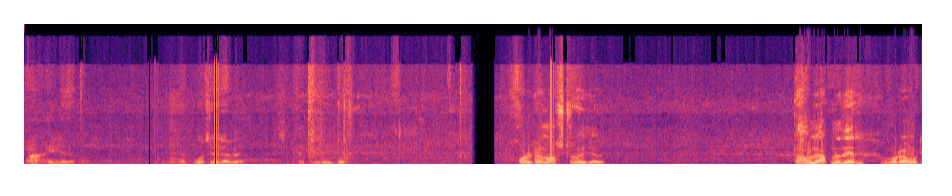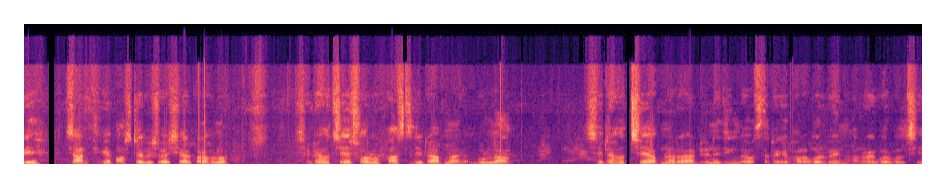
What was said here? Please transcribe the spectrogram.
হ্যাঁ এই যে দেখুন, এটা পচে যাবে। সেক্ষেত্রে কিন্তু ফলটা নষ্ট হয়ে যাবে। তাহলে আপনাদের মোটামুটি চার থেকে পাঁচটা বিষয় শেয়ার করা হলো। সেটা হচ্ছে সর্বফার্স্ট যেটা আপনার বললাম, সেটা হচ্ছে আপনারা ড্রেনেজিং ব্যবস্থাটাকে ভালো করবেন। আরও একবার বলছি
